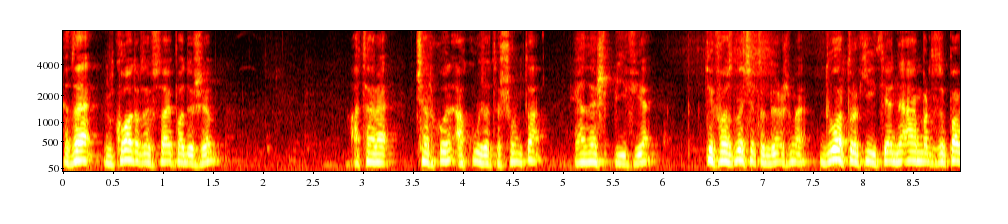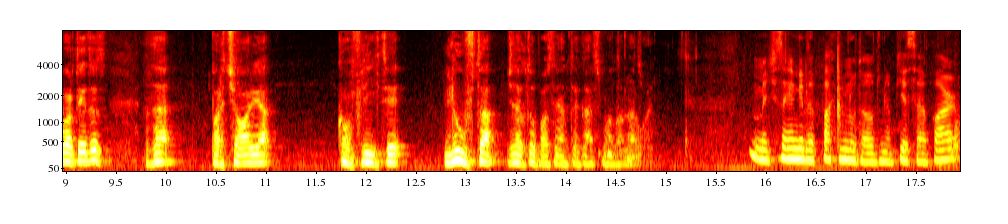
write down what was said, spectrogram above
Dhe në kuadër të kësaj, pa dyshim, atëherë qarkullojnë akuza të shumta, edhe shpifje, tifozllëqe të ndryshme, duartrokitje në emër të së pavërtetës dhe përçarja, konflikti, lufta, gjitha këto pasoja të që më dhënë Meqë na kanë ngelë pak minuta dhe nga pjesa e parë,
